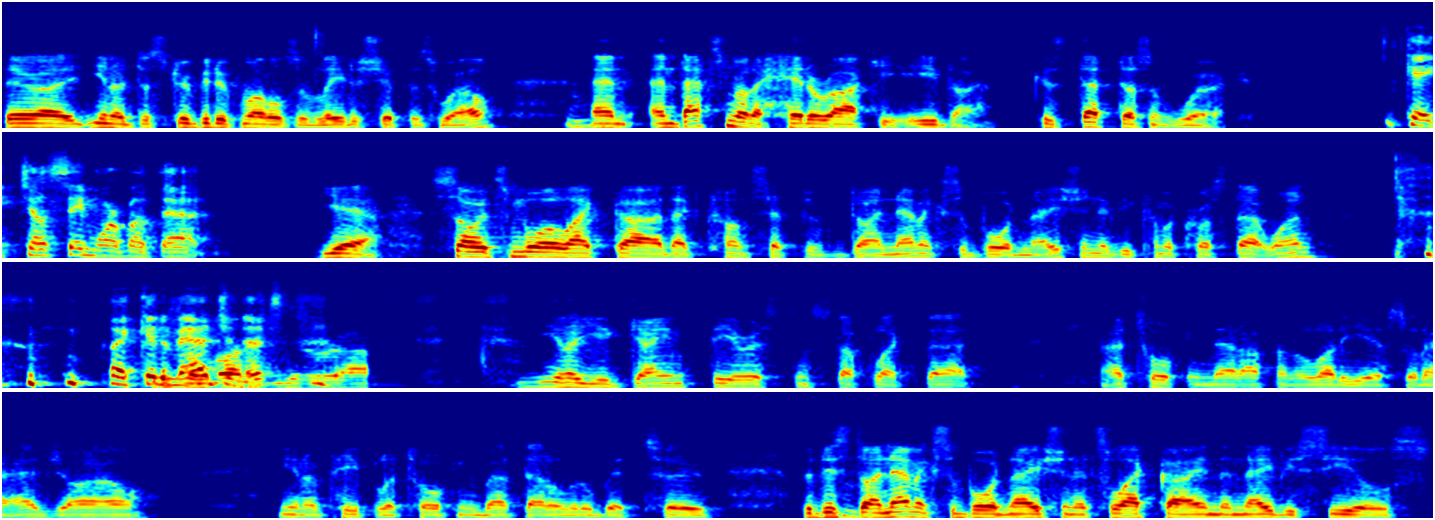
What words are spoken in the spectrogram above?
there are, you know, distributive models of leadership as well Mm-hmm. And and that's not a hierarchy either, because that doesn't work. Okay, tell say more about that. Yeah, so it's more like uh, that concept of dynamic subordination. Have you come across that one? I can There's imagine it. Your, uh, you know, your game theorists and stuff like that are talking that up, and a lot of your sort of agile, you know, people are talking about that a little bit too. But this mm-hmm. dynamic subordination, it's like uh, in the Navy SEALs,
